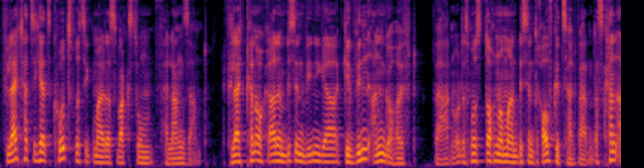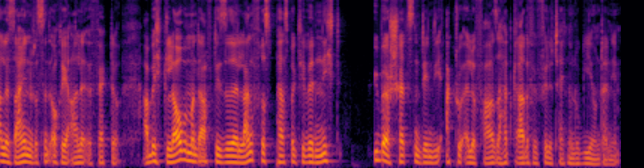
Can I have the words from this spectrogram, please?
Vielleicht hat sich jetzt kurzfristig mal das Wachstum verlangsamt. Vielleicht kann auch gerade ein bisschen weniger Gewinn angehäuft werden oder es muss doch nochmal ein bisschen draufgezahlt werden. Das kann alles sein und das sind auch reale Effekte. Aber ich glaube, man darf diese Langfristperspektive nicht überschätzen, den die aktuelle Phase hat, gerade für viele Technologieunternehmen.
